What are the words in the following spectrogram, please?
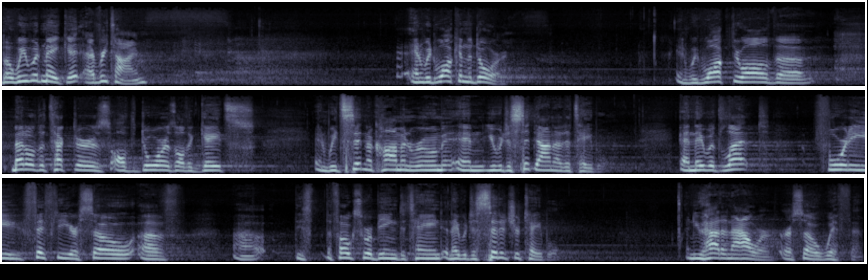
But we would make it every time. And we'd walk in the door. And we'd walk through all the metal detectors, all the doors, all the gates, and we'd sit in a common room and you would just sit down at a table. And they would let 40, 50 or so of uh, these, the folks who were being detained, and they would just sit at your table. And you had an hour or so with them.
